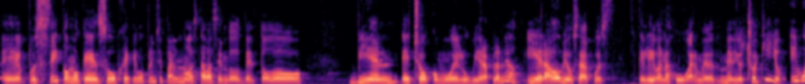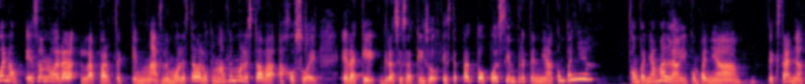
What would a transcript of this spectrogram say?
eh, pues sí, como que su objetivo principal no estaba siendo del todo bien hecho como él hubiera planeado. Y era obvio, o sea, pues que le iban a jugar medio chuequillo. Y bueno, eso no era la parte que más le molestaba. Lo que más le molestaba a Josué era que gracias a que hizo este pacto, pues siempre tenía compañía compañía mala y compañía extraña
